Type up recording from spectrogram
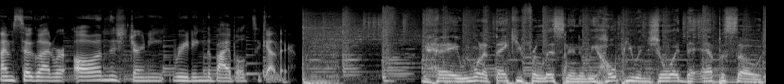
I'm so glad we're all on this journey reading the Bible together. Hey, we want to thank you for listening and we hope you enjoyed the episode.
